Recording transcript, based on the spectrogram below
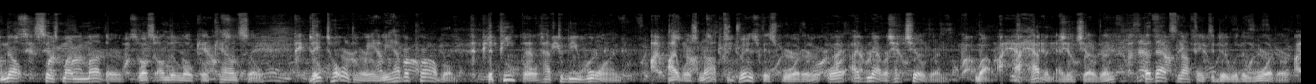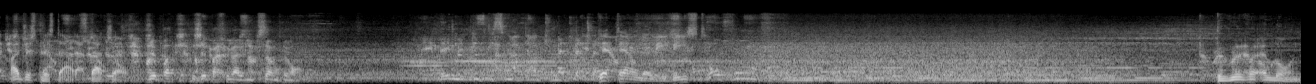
no, since my mother was on the local council. They told her we have a problem. The people have to be warned. I was not to drink this water or I'd never have children. Well, I haven't any children, but that's nothing to do with the water. I just missed out, that's all. J'ai pas, j'ai pas fait ma vie tout simplement. Get down there, you beast. The River Elorn.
